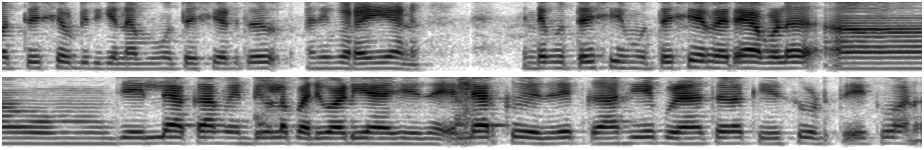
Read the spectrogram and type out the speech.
മുത്തശ്ശി അവിടെ ഇരിക്കണം അപ്പോൾ മുത്തശ്ശിയെടുത്ത് അനി പറയുകയാണ് എന്റെ മുത്തശ്ശി മുത്തശ്ശിയെ വരെ അവൾ ജയിലിലാക്കാൻ വേണ്ടിയുള്ള പരിപാടിയാണ് ചെയ്യുന്നത് എല്ലാവർക്കും എതിരെ ഗാർഹിക പീഡനത്തിനുള്ള കേസ് കൊടുത്തേക്കുവാണ്.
